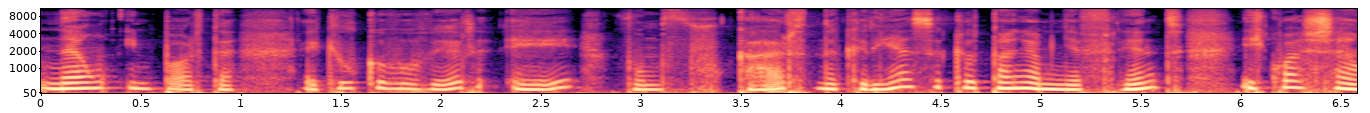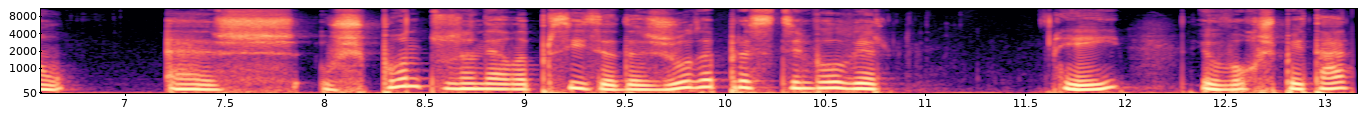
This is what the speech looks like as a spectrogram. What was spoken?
Não importa. Aquilo que eu vou ver é, vou-me focar na criança que eu tenho à minha frente e quais são as, os pontos onde ela precisa de ajuda para se desenvolver. E aí eu vou respeitar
